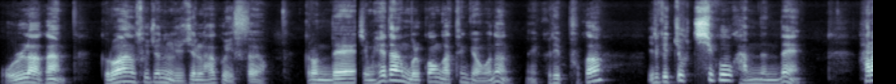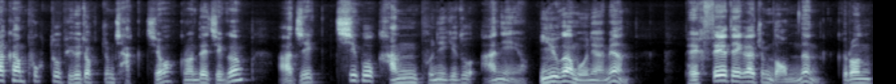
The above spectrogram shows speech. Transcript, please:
올라간 그러한 수준을 유지를 하고 있어요. 그런데 지금 해당 물건 같은 경우는 네, 그래프가 이렇게 쭉 치고 갔는데 하락한 폭도 비교적 좀 작죠. 그런데 지금 아직 치고 간 분위기도 아니에요. 이유가 뭐냐면 100세대가 좀 넘는 그런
